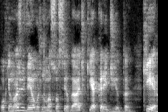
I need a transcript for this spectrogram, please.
Porque nós vivemos numa sociedade que acredita que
